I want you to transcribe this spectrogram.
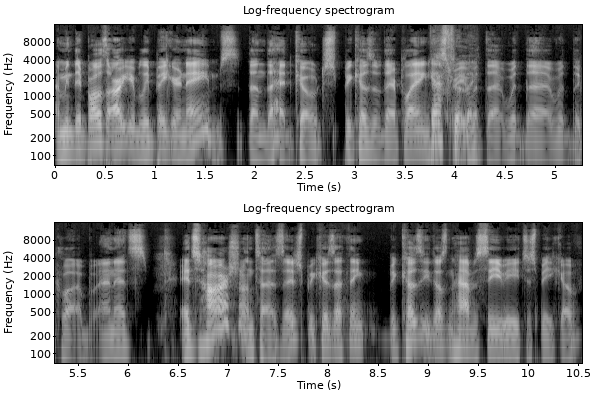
I mean, they're both arguably bigger names than the head coach because of their playing history Definitely. with the with the with the club, and it's it's harsh on Terzic because I think because he doesn't have a CV to speak of.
